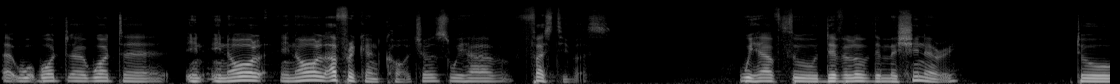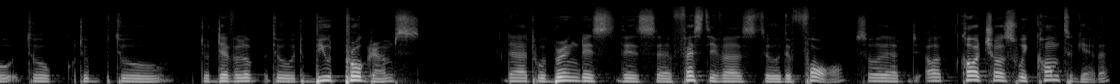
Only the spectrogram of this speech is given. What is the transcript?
uh, what, uh, what uh, in, in, all, in all African cultures, we have festivals. We have to develop the machinery to, to, to, to, to develop, to, to build programs that will bring this, these uh, festivals to the fore so that our cultures will come together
